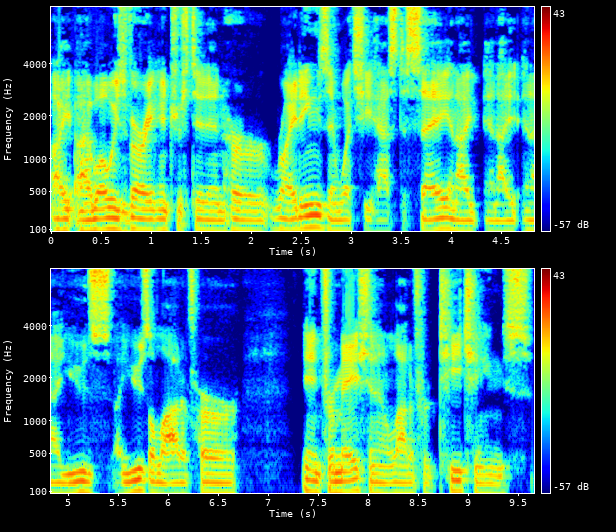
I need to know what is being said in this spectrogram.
I, am always very interested in her writings and what she has to say. And I, and I, and I use, I use a lot of her information and a lot of her teachings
